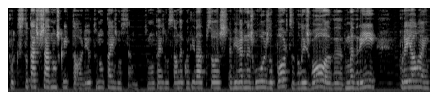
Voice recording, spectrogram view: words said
Porque se tu estás fechado num escritório, tu não tens noção. Tu não tens noção da quantidade de pessoas a viver nas ruas do Porto, de Lisboa, de, de Madrid, por aí além.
